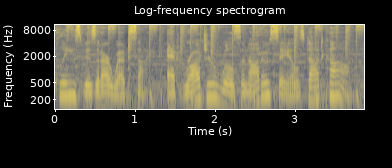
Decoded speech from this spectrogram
Please visit our website at rogerwilsonautosales.com.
